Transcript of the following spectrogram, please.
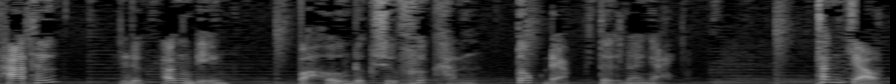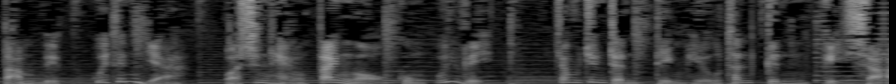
tha thứ, để được ân điển và hưởng được sự phước hạnh tốt đẹp từ nơi Ngài. Thân chào tạm biệt quý thính giả và xin hẹn tái ngộ cùng quý vị trong chương trình Tìm hiểu Thánh Kinh kỳ sau.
